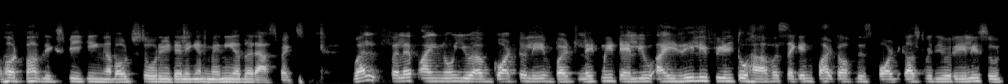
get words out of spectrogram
about public speaking about storytelling and many other aspects. Well philipp i know you have got to leave but let me tell you i really feel to have a second part of this podcast with you really soon.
